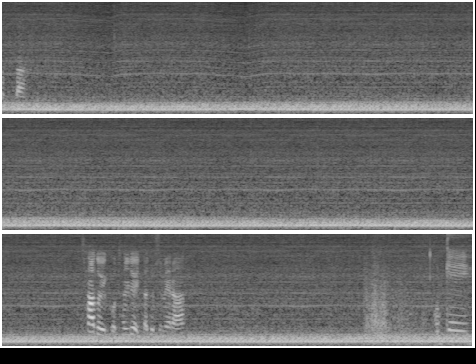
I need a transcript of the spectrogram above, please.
무섭다. 차도 있고 털려 있다 조심해라. 오케이.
